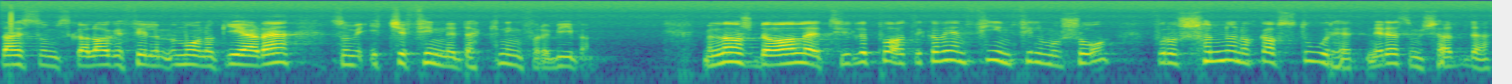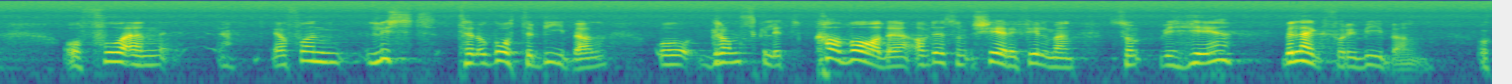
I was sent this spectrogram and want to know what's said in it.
De som skal lage film, må nok gjøre det, som vi ikke finner dekning for i Bibelen. Men Lars Dale er tydelig på at det kan være en fin film å se for å skjønne noe av storheten i det som skjedde, og få en ja, få en lyst til å gå til Bibelen og granske litt. Hva var det av det som skjer i filmen, som vi har belegg for i Bibelen? Og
